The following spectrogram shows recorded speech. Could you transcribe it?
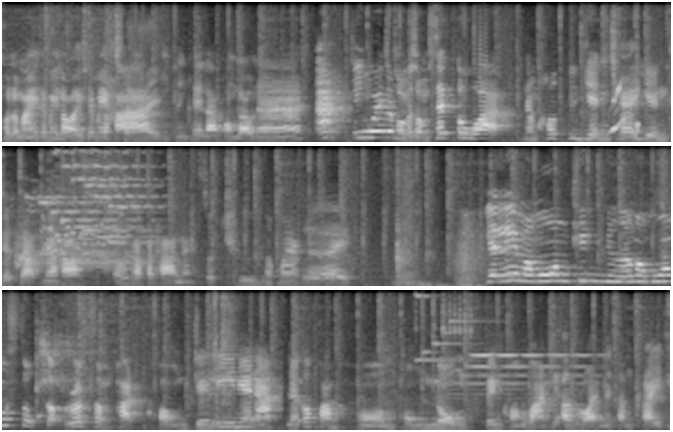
ผลไม้จะไม่ลอยใช่ไหมคะ ใช่ อีกหนึ่งเคล็ดลับของเรานะ อะทิ้งไว้จนส่วนผสมเซ็ตตัวนำเข้าตู้เย็นแช่เย็นจัดๆนะคะเรารับประทานนะ สดชื่นมากๆเลย เยลลี่มะม่วงที่เนื้อมะม่วงสุกกับรสสัมผัสของเจลลี่เนี่ยนะ แล้วก็ความหอมของนมเป็นของหวานที่อร่อยไม่ซ้ำใครจ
